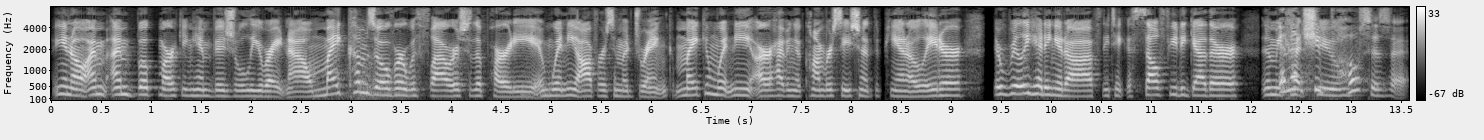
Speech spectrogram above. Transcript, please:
you know, I'm I'm bookmarking him visually right now. Mike comes over with flowers for the party and Whitney offers him a drink. Mike and Whitney are having a conversation at the piano later. They're really hitting it off. They take a selfie together. And then we and cut then she to posts it.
